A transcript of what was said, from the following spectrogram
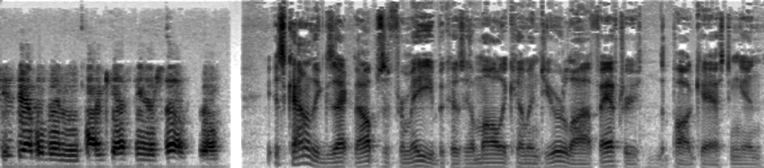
she's dabbled in podcasting herself. So it's kind of the exact opposite for me because Molly come into your life after the podcasting, and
